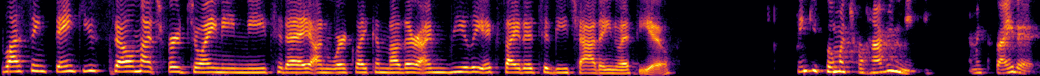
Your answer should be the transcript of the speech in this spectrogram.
Blessing, thank you so much for joining me today on Work Like a Mother. I'm really excited to be chatting with you. Thank you so much for having me. I'm excited.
